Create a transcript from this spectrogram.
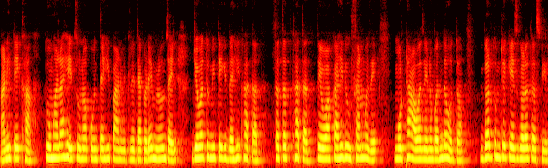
आणि ते खा. तुम्हाला हे चुना कोणत्याही पान विक्रेत्याकडे मिळून जाईल. जेव्हा तुम्ही ते दही खातात सतत खातात तेव्हा काही दिवसांमध्ये मोठा आवाज येणं बंद होतं. जर तुमचे केस गळत असतील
